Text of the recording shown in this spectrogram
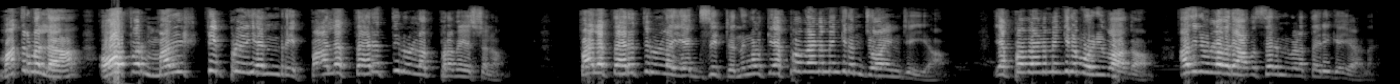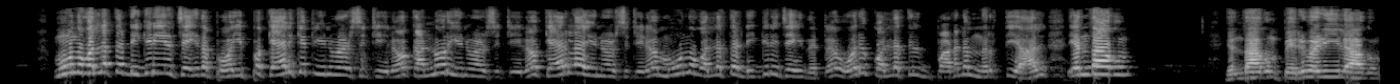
മാത്രമല്ല ഓഫർ മൾട്ടിപ്പിൾ എൻട്രി പല തരത്തിലുള്ള പ്രവേശനം പല തരത്തിലുള്ള എക്സിറ്റ് നിങ്ങൾക്ക് എപ്പോൾ വേണമെങ്കിലും ജോയിൻ ചെയ്യാം എപ്പോൾ വേണമെങ്കിലും ഒഴിവാകാം. അതിനുള്ള ഒരു അവസരം ഇവിടെ തരികയാണ്. മൂന്ന് കൊല്ലത്തെ ഡിഗ്രിയിൽ ചെയ്തപ്പോൾ ഇപ്പൊ കാലിക്കറ്റ് യൂണിവേഴ്സിറ്റിയിലോ കണ്ണൂർ യൂണിവേഴ്സിറ്റിയിലോ കേരള യൂണിവേഴ്സിറ്റിയിലോ മൂന്ന് കൊല്ലത്തെ ഡിഗ്രി ചെയ്തിട്ട് ഒരു കൊല്ലത്തിൽ പഠനം നിർത്തിയാൽ എന്താകും? എന്താകും? പെരുവഴിയിലാകും.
